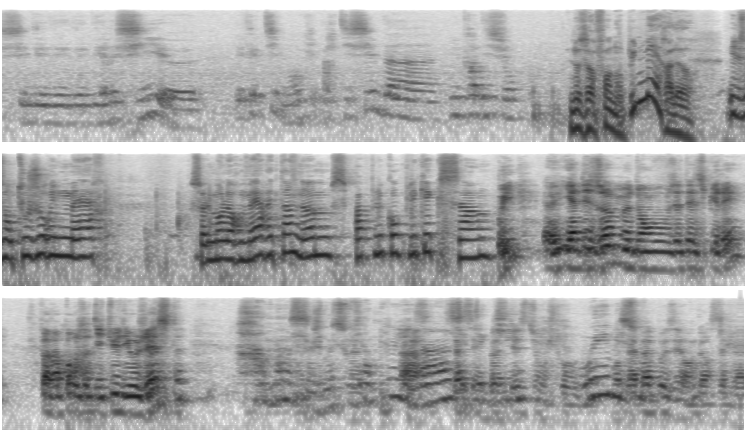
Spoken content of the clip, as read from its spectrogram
c'est des, récits, euh, effectivement, qui participent d'une tradition. Nos enfants n'ont plus de mère alors Ils ont toujours une mère. Seulement leur mère est un homme, c'est pas plus compliqué que ça. Oui, euh, il y a des hommes dont vous vous êtes inspiré par rapport aux attitudes et aux gestes? Ah mince, je me souviens plus. Ah, ça, c'est une bonne question, je trouve. Oui, mais On ne l'a pas posé encore, celle-là.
